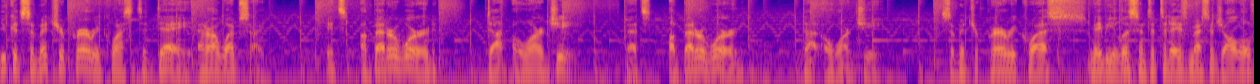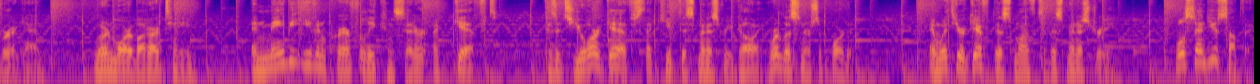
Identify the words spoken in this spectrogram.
You could submit your prayer request today at our website. It's a better abetterword.org. That's a better abetterword.org. Submit your prayer requests, maybe listen to today's message all over again, learn more about our team, and maybe even prayerfully consider a gift, because it's your gifts that keep this ministry going. We're listener supported. And with your gift this month to this ministry, we'll send you something.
